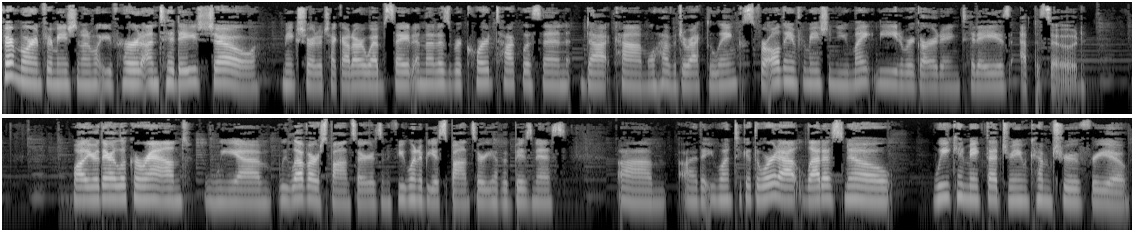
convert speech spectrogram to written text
For more information on what you've heard on today's show, make sure to check out our website, and that is recordtalklisten.com. We'll have direct links for all the information you might need regarding today's episode. While you're there, look around. We um, we love our sponsors, and if you want to be a sponsor, you have a business um, uh, that you want to get the word out, let us know. We can make that dream come true for you.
